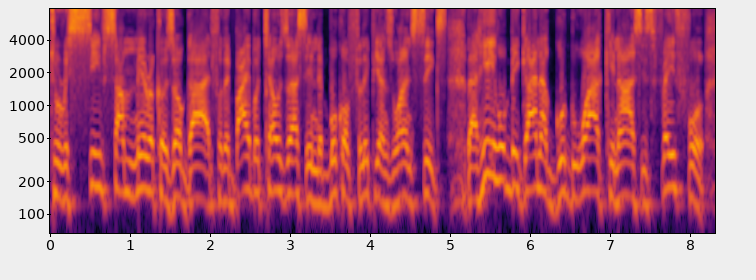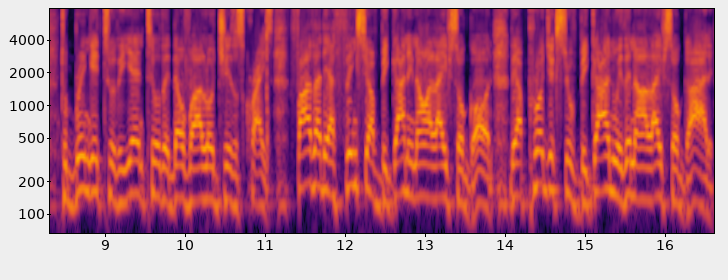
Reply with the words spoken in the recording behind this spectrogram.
to receive some miracles, oh God. For the Bible tells us in the book of Philippians 1 6 that he who began a good work in us is faithful to bring it to the end till the day of our Lord Jesus Christ. Father, there are things you have begun in our lives, oh God. There are projects you've begun within our lives, oh God.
